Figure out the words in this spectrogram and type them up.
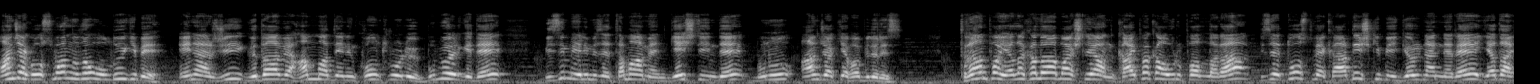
Ancak Osmanlı'da olduğu gibi enerji, gıda ve ham maddenin kontrolü bu bölgede bizim elimize tamamen geçtiğinde bunu ancak yapabiliriz. Trump'a yalakalığa başlayan kaypak Avrupalılara, bize dost ve kardeş gibi görünenlere ya da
